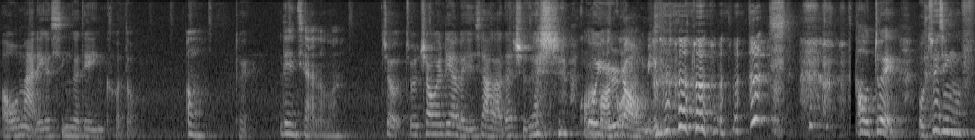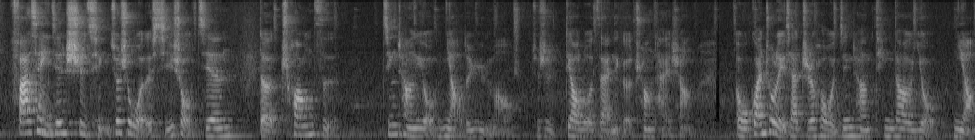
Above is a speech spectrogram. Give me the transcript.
哦，我买了一个新的电音蝌蚪。嗯，对，练起来了吗？就就稍微练了一下了，但实在是过于扰民。哦，对，我最近发现一件事情，就是我的洗手间的窗子。经常有鸟的羽毛，就是掉落在那个窗台上。呃，我关注了一下之后，我经常听到有鸟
